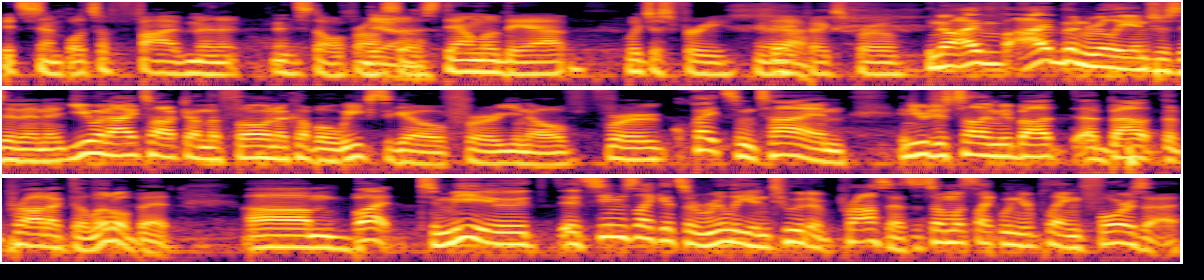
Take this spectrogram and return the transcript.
it's simple. It's a five minute install process. Download the app, which is free. you know, Yeah. Apex Pro. You know, I've I've been really interested in it. You and I talked on the phone a couple of weeks ago for you know for quite some time, and you were just telling me about about the product a little bit. Um, but to me, it, it seems like it's a really intuitive process. It's almost like when you're playing Forza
